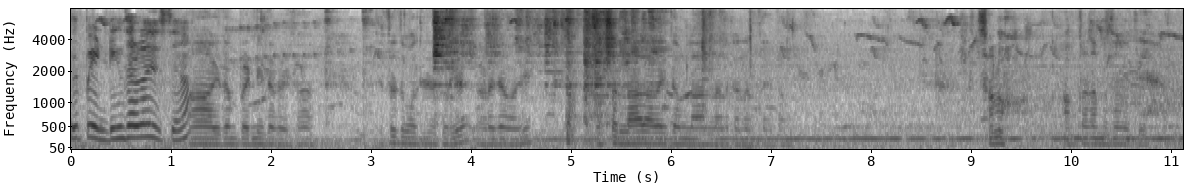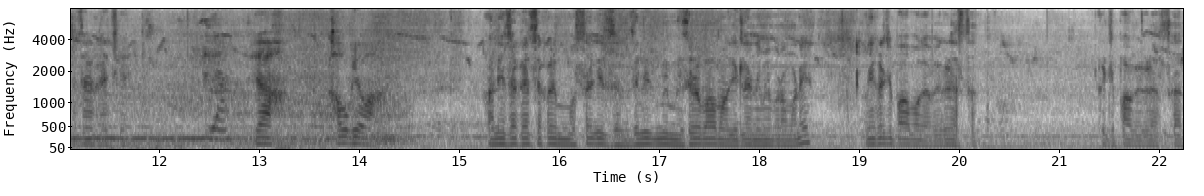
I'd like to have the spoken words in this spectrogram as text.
हा पेंटिंग सारखं दिसते ना हां एकदम पेंडिंग करायचं हां. तिथं तुम्हाला तिथे सूर्य झाडाच्या मागे. मस्त लाल आला एकदम लाल लाल कलरचा एकदम. चलो आमचा आता मिसळ येते. मिसळ खायची. या. या खाऊ घेवा आणि सकाळी सकाळी मस्त की झणझणीत मी मिसळ पाव मागितला नेहमीप्रमाणे. आणि इकडचे पाव बघा वेगळे असतात. इकडचे पाव वेगळे असतात.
